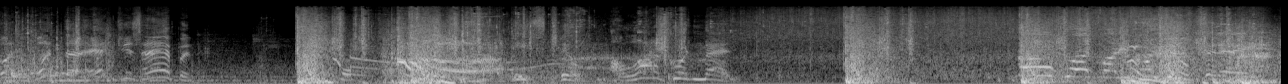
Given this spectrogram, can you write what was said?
What, what the heck just happened? He's killed a lot of good men. No blood money for you today!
